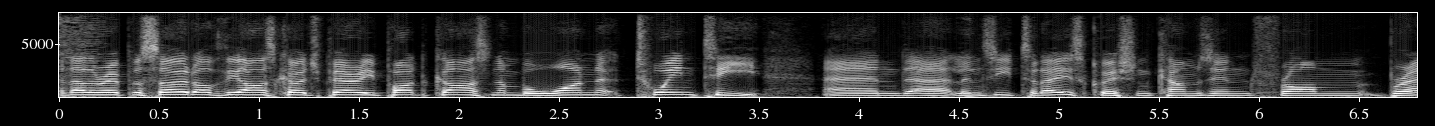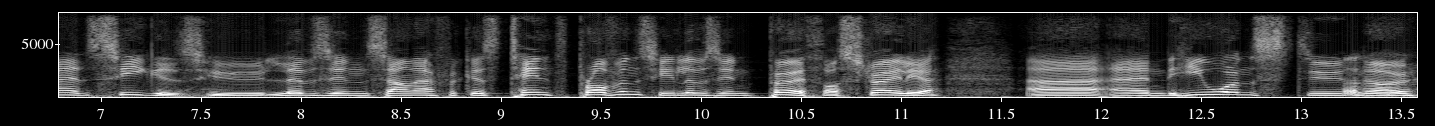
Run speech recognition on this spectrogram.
Another episode of the Ask Coach Parry podcast, number 120. And uh, Lindsay, today's question comes in from Brad Segers, who lives in South Africa's 10th province. He lives in Perth, Australia. Uh, and he wants to know.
